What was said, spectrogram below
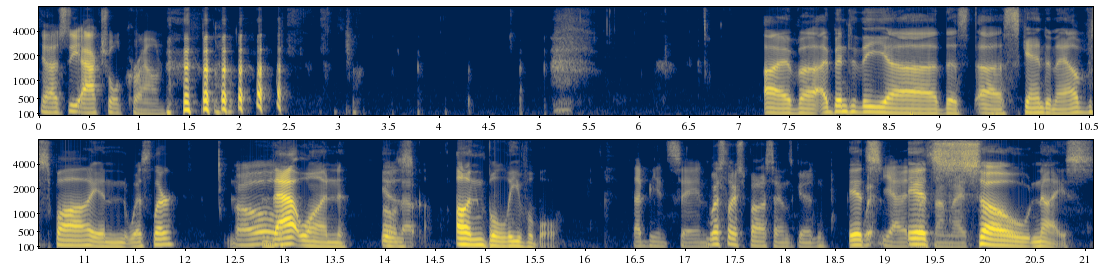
yeah, it's the actual crown. I've uh, I've been to the uh, this uh, Scandinave spa in Whistler. Oh, That one oh, is that, unbelievable. that'd be insane. Whistler Spa sounds good. It's yeah, it does it's sound nice. so nice.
